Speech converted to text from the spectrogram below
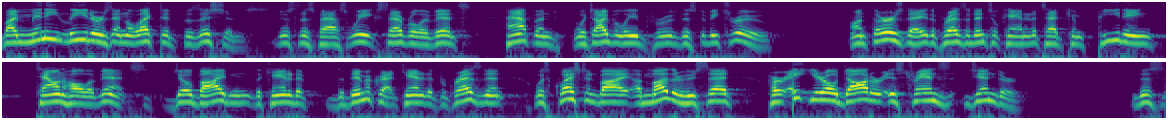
by many leaders in elected positions. Just this past week, several events happened which I believe proved this to be true. On Thursday, the presidential candidates had competing town hall events. Joe Biden, the candidate, the Democrat candidate for president, was questioned by a mother who said her eight year old daughter is transgender. This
